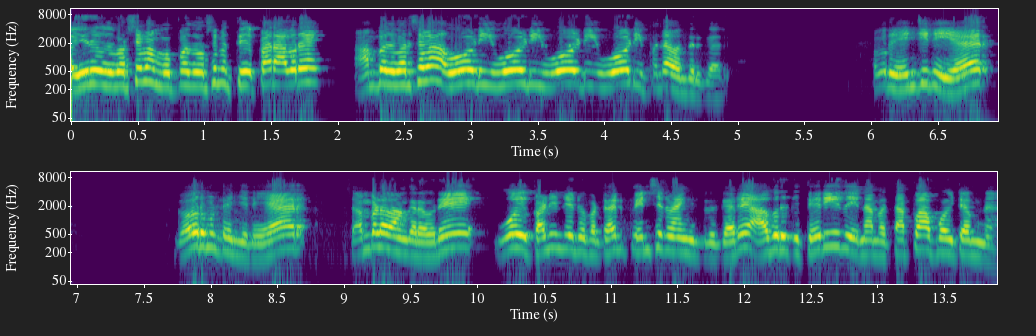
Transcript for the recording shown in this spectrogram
இருபது வருஷமா முப்பது வருஷமா தி- பாரு அவரு ஐம்பது வருஷமா ஓடி ஓடி ஓடி ஓடி இப்பதான் வந்திருக்காரு. அவர் என்ஜினியர் கவர்மெண்ட் இன்ஜினியர் சம்பளம் வாங்குறவரு ஓய் பன்னிரெண்டு பட்டாரு பென்ஷன் வாங்கிட்டு இருக்காரு. அவருக்கு தெரியுது நம்ம தப்பா போயிட்டோம்னு.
